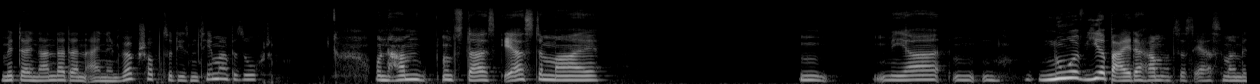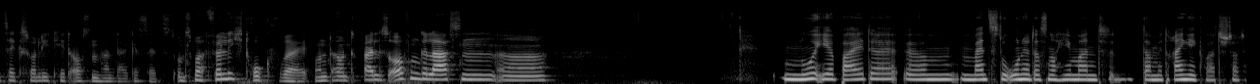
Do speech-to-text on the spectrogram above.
miteinander dann einen Workshop zu diesem Thema besucht und haben uns da das erste Mal mehr, nur wir beide haben uns das erste Mal mit Sexualität auseinandergesetzt. Und zwar völlig druckfrei und, und alles offen gelassen. Äh nur ihr beide, ähm, meinst du, ohne dass noch jemand damit reingequatscht hat?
